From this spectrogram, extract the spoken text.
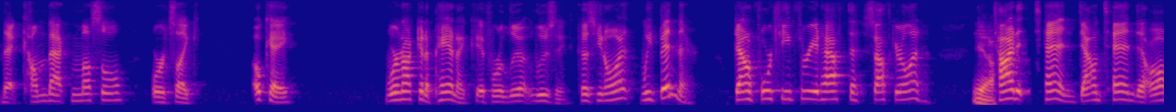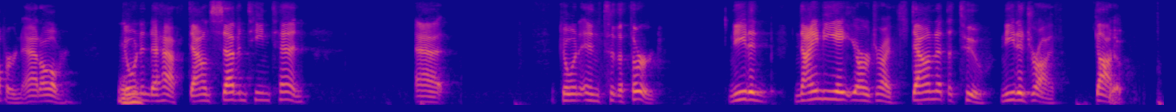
that comeback muscle where it's like, okay, we're not going to panic if we're lo- losing because you know what? We've been there. Down 14-3 at half to South Carolina yeah, tied at 10, down 10 to Auburn at Auburn, Mm-hmm. going into half, down 17 10 at going into the third. Needed 98 yard drive, down at the two, need a drive, got Yep. it.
